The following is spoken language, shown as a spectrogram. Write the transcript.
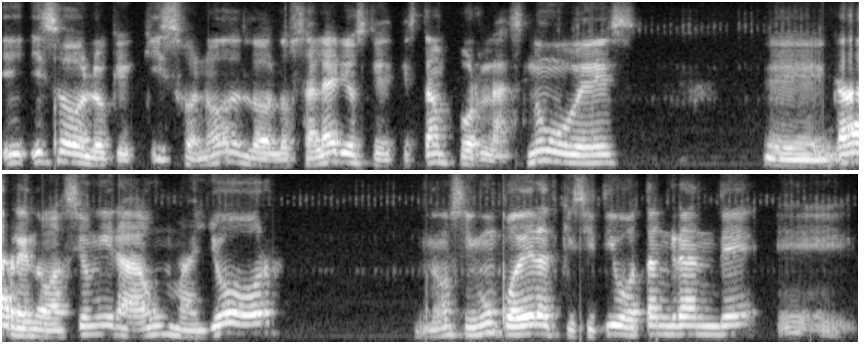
hizo lo que quiso, ¿no? Los, salarios que, están por las nubes, eh, mm. cada renovación era aún mayor, ¿no? Sin un poder adquisitivo tan grande eh,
